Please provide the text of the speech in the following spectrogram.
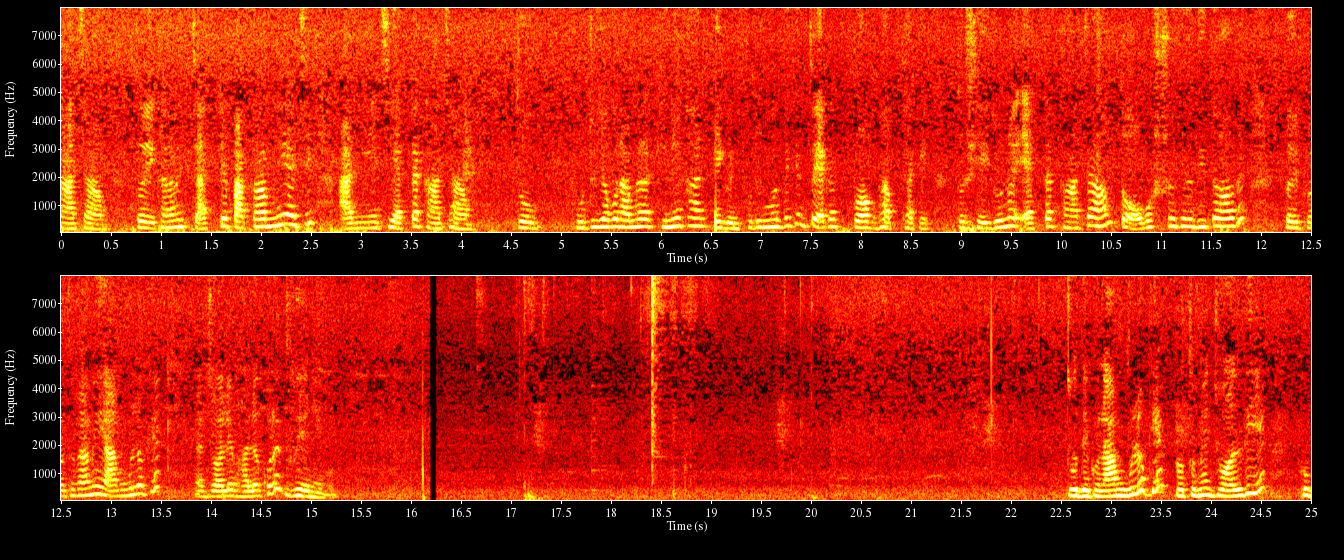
কাঁচা আম। তো এখানে আমি চারটে পাকা আম নিয়েছি, আর নিয়েছি একটা কাঁচা আম। তো ফুটি যখন আপনারা কিনে খান দেখবেন ফুটির মধ্যে কিন্তু একটা টক ভাব থাকে। তো সেই জন্য একটা কাঁচা আম তো অবশ্যই কিন্তু দিতে হবে। তো এই প্রথমে আমি আমগুলোকে জলে ভালো করে ধুয়ে নেব। তো দেখুন, আমগুলোকে প্রথমে জল দিয়ে খুব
